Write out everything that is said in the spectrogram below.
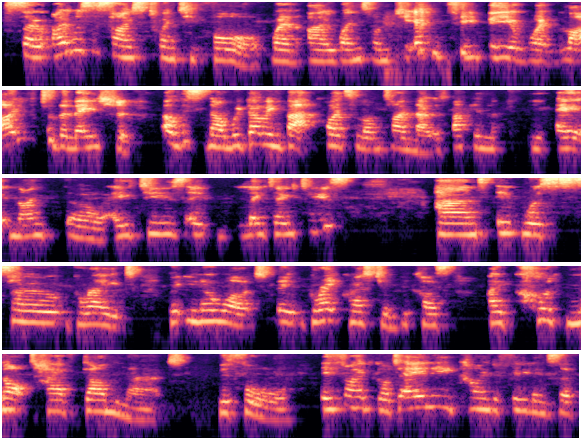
So I was a size 24 when I went on GMTV and went live to the nation. Oh, this now we're going back quite a long time now. It was back in the 80s, late 80s. And it was so great. But you know what? Great question because I could not have done that before. If I'd got any kind of feelings of,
